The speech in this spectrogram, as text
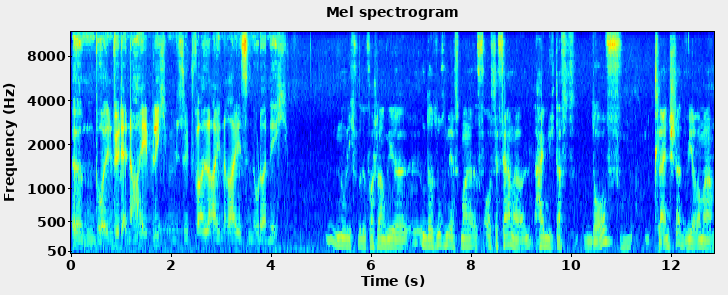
Ähm, wollen wir denn heimlich im Südwall einreisen oder nicht? Nun, ich würde vorschlagen, wir untersuchen erstmal aus der Ferne heimlich das Dorf, Kleinstadt, wie auch immer.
